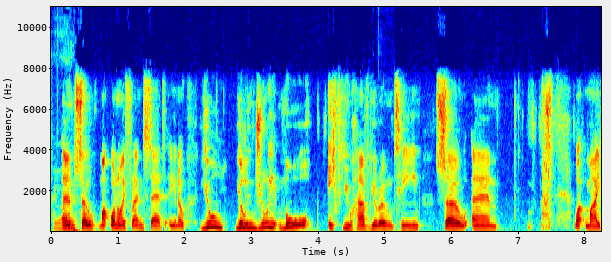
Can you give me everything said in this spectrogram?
Sure. Um, so my, one of my friends said, you know, you'll you'll enjoy it more if you have your own team. So um, what my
